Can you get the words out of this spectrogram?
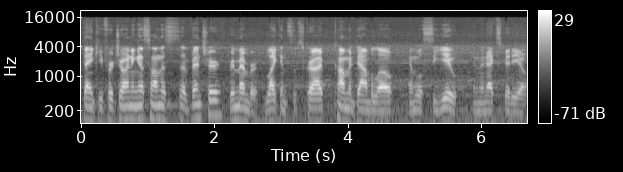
Thank you for joining us on this adventure. Remember, like and subscribe, comment down below, and we'll see you in the next video.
